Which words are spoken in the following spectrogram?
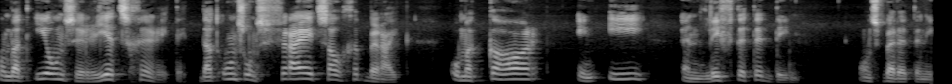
omdat u ons reeds gered het, dat ons ons vryheid sal gebruik om mekaar en u in liefde te dien. Ons bid dit in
